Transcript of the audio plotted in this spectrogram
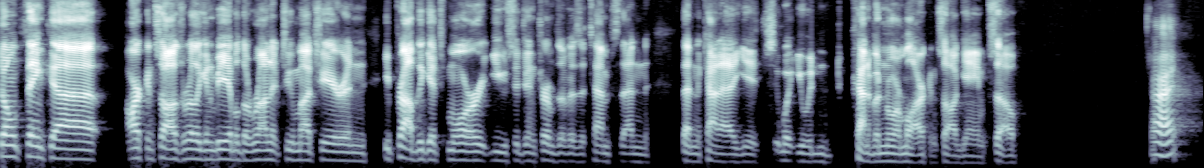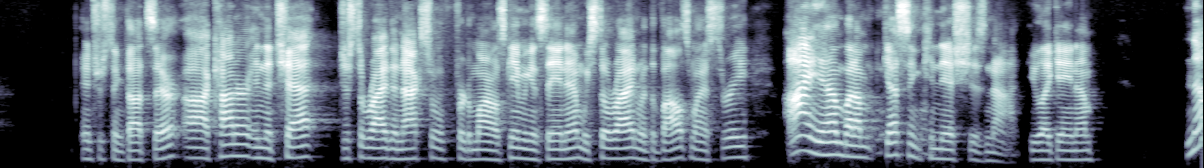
don't think uh, Arkansas is really going to be able to run it too much here, and he probably gets more usage in terms of his attempts than than kind of what you would kind of a normal Arkansas game. So, all right, interesting thoughts there. Uh, Connor in the chat just arrived in Knoxville for tomorrow's game against A&M. We still riding with the Vols minus three. I am, but I'm guessing Knish is not. You like A&M? No,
